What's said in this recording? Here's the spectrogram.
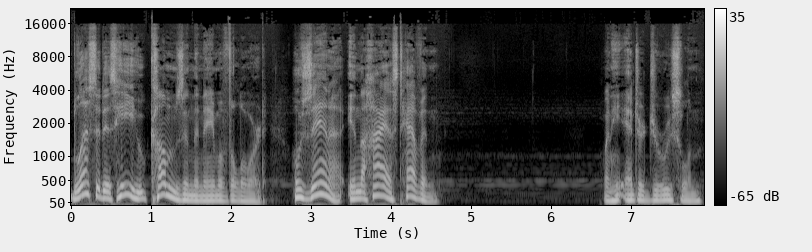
Blessed is he who comes in the name of the Lord! Hosanna in the highest heaven! When he entered Jerusalem,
